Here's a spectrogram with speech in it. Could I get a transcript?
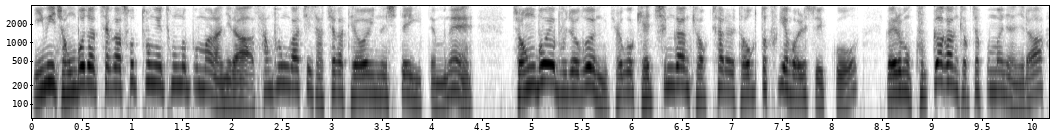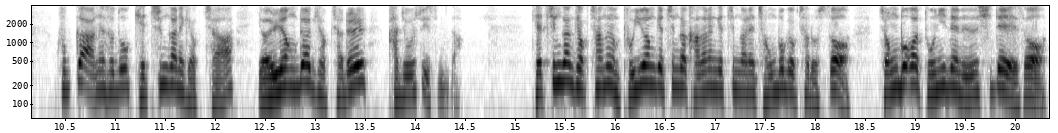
이미 정보 자체가 소통의 통로뿐만 아니라 상품 가치 자체가 되어 있는 시대이기 때문에 정보의 부족은 결국 계층 간 격차를 더욱더 크게 벌릴 수 있고 그러니까 여러분 국가 간 격차뿐만이 아니라 국가 안에서도 계층 간의 격차, 연령별 격차를 가져올 수 있습니다. 계층 간 격차는 부유한 계층과 가난한 계층 간의 정보 격차로서 정보가 돈이 되는 시대에서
